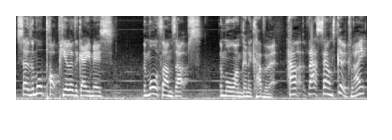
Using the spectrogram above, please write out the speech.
So the more popular the game is, the more thumbs ups, the more I'm going to cover it. How that sounds good, right?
